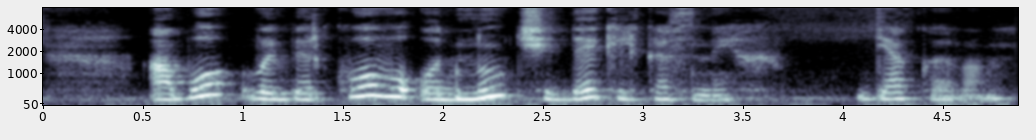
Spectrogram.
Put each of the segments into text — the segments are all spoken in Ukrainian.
або вибірково одну чи декілька з них. Дякую вам!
